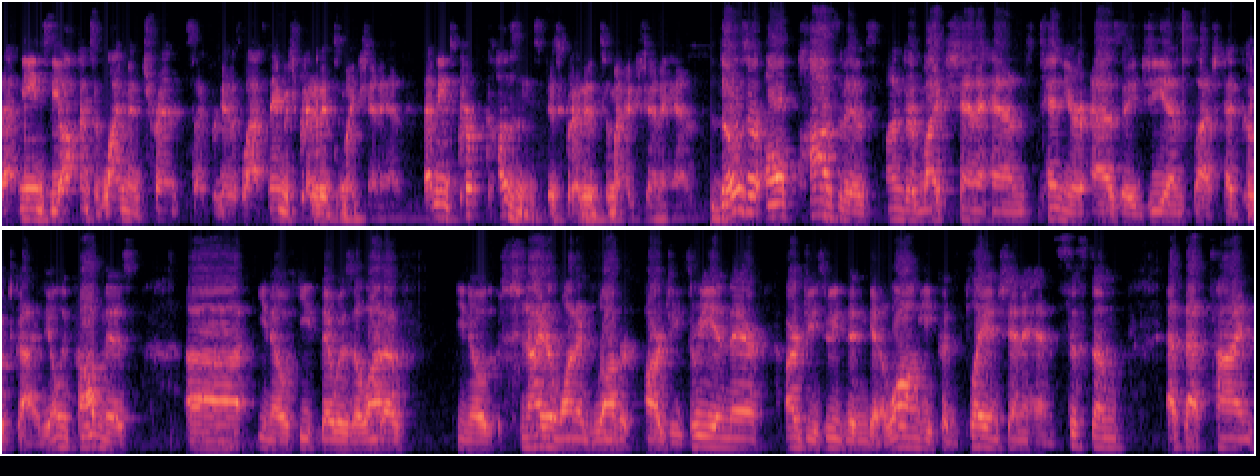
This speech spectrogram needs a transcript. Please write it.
That means the offensive lineman, Trent, I forget his last name, is credited to Mike Shanahan. That means Kirk Cousins is credited to Mike Shanahan. Those are all positives under Mike Shanahan's tenure as a GM slash head coach guy. The only problem is, uh, you know, he there was a lot of, you know, Schneider wanted Robert RG3 in there. RG3 didn't get along. He couldn't play in Shanahan's system at that time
